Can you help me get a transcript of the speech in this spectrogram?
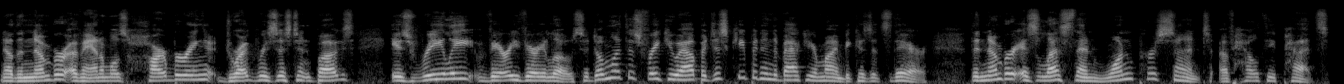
Now, the number of animals harboring drug resistant bugs is really very, very low. So don't let this freak you out, but just keep it in the back of your mind because it's there. The number is less than 1% of healthy pets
